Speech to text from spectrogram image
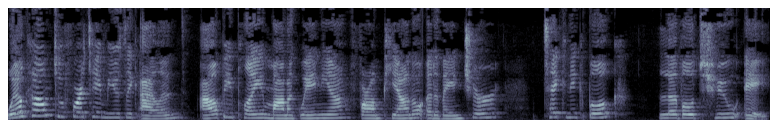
Welcome to Forte Music Island. I'll be playing Malagueña from Piano Adventure, Technique Book, Level 2A.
